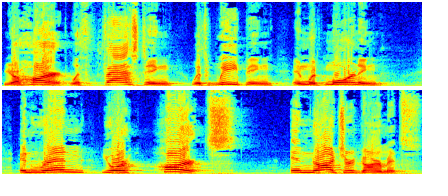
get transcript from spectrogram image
your heart with fasting, with weeping, and with mourning, and rend your hearts and not your garments.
